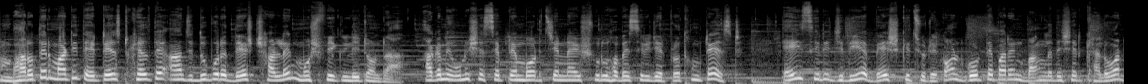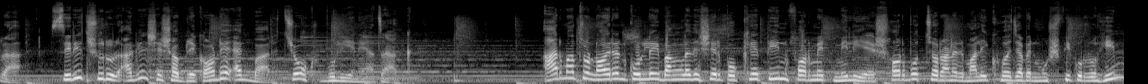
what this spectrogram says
ভারতের মাটিতে টেস্ট খেলতে আজ দুপুরে দেশ ছাড়লেন মুশফিক লিটনরা। আগামী উনিশে সেপ্টেম্বর চেন্নাইয়ে শুরু হবে সিরিজের প্রথম টেস্ট। এই সিরিজ দিয়ে বেশ কিছু রেকর্ড গড়তে পারেন বাংলাদেশের খেলোয়াড়রা। সিরিজ শুরুর আগে সেসব রেকর্ডে একবার চোখ বুলিয়ে নেওয়া যাক। আর মাত্র নয় রান করলেই বাংলাদেশের পক্ষে তিন ফরম্যাট মিলিয়ে সর্বোচ্চ রানের মালিক হয়ে যাবেন মুশফিকুর রহিম।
